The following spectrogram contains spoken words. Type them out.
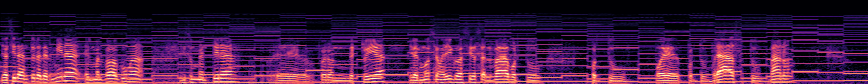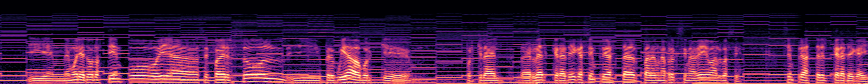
Y así la aventura termina, el malvado Akuma y sus mentiras eh, fueron destruidas y la hermosa Mariko ha sido salvada por tu por tu poder, por tus brazos, tus manos. Y en memoria de todos los tiempos, ella se fue a ver el sol, y, pero cuidado porque porque la, la verdad el karateka siempre va a estar para una próxima vez o algo así. Siempre va a estar el karateka ahí.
